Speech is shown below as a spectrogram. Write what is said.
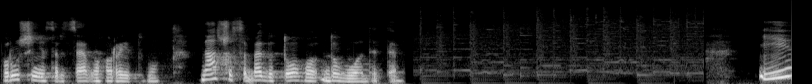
порушення серцевого ритму. Нащо себе до того доводити? І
